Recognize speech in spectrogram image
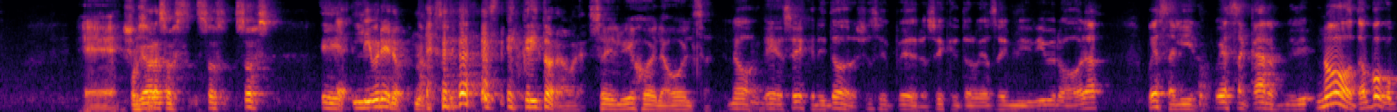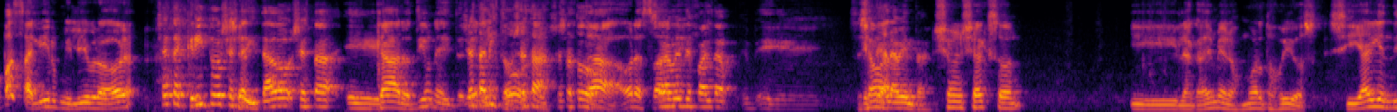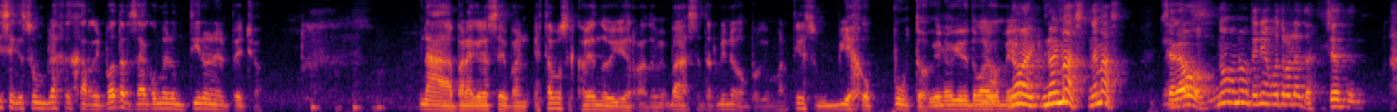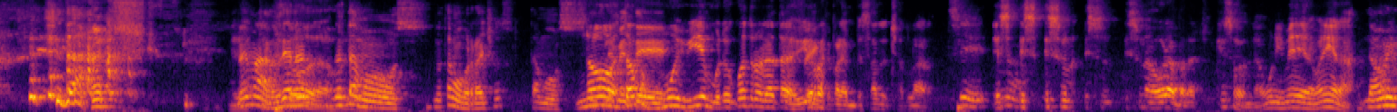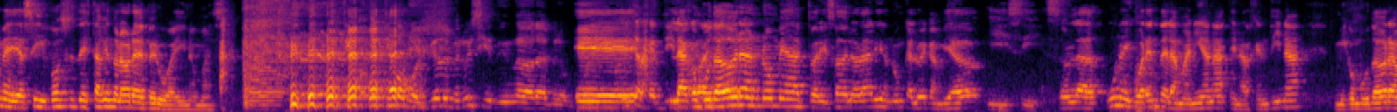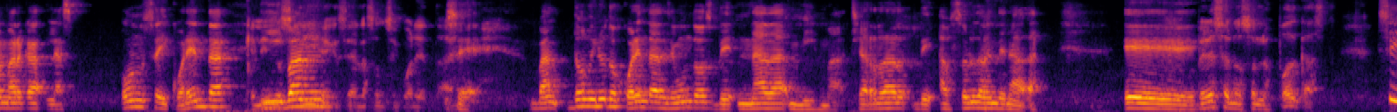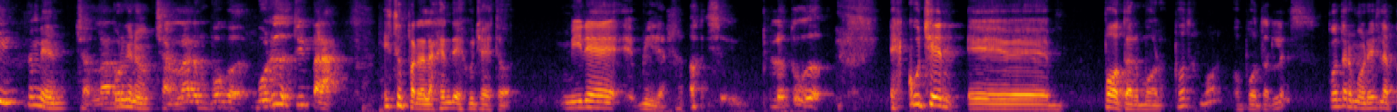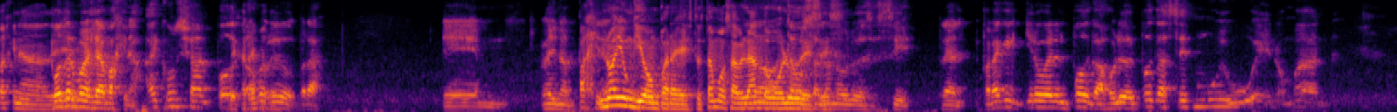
Eh, yo Porque soy, ahora sos, sos, sos, eh, librero. No, es, es escritor ahora. soy el viejo de la bolsa. No, eh, soy escritor. Yo soy Pedro. Soy escritor. Voy a hacer mi libro ahora. Voy a salir. Voy a sacar mi libro. No, tampoco. Va a salir mi libro ahora. Ya está escrito, ya, está editado, ya está. eh, Claro, tiene una editorial. ya está listo, todo. ya está, ya está todo. ahora sale. solamente falta eh, Se que llama a la venta. John Jackson y la Academia de los Muertos Vivos. Si alguien dice que es un plagio de Harry Potter, se va a comer un tiro en el pecho. Nada, para que lo sepan. Estamos escalando también. Va, se terminó, porque Martín es un viejo puto que no quiere tomar No, conmigo. no, no hay más, no hay más. Se No acabó. No, no, tenía cuatro latas. Ya está. No hay más. O sea, no, estamos, no estamos borrachos. Estamos. No, simplemente- estamos muy bien, boludo. Cuatro latas de birras para empezar a charlar. Sí, Es, no. es, es, un- es- es una hora para. ¿Qué son? ¿La una y media de la mañana? La una y media, sí. Vos te estás viendo la hora de Perú ahí nomás. El tipo volvió de Perú y sigue teniendo la hora de Perú. Eh, la computadora no me ha actualizado el horario, nunca lo he cambiado. Y sí, son las 1 y 40 de la mañana en Argentina. Mi computadora marca las 11 y 40. Qué lindo Y van- que sean las 11.40. ¿eh? Sí. Van 2 minutos 40 segundos de nada misma. Charlar de absolutamente nada. Eh, Pero eso no son los podcasts. sí, también. Charlar. ¿Por qué no? Charlar un poco. Boludo, estoy para. Esto es para la gente que escucha esto. Mire, miren. Ay, soy un pelotudo. Escuchen eh, Pottermore. ¿Pottermore o Potterless? Pottermore es la página de. Pottermore es la página. Ay, ¿cómo se llama Potter. Pará. Eh, hay una página. No hay un guion para esto, estamos hablando No, boludeces. Estamos hablando boludeces, sí. Real. ¿Para qué quiero ver el podcast, boludo? El podcast es muy bueno, man.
